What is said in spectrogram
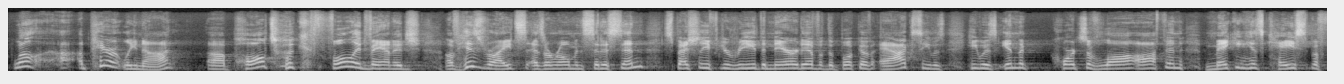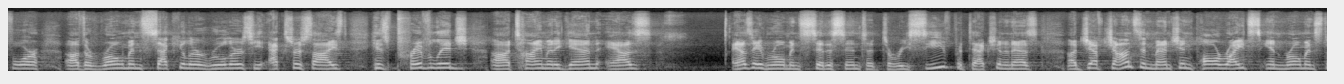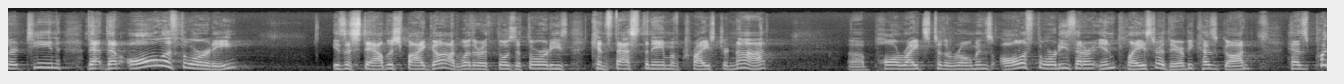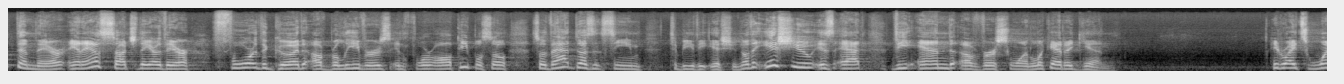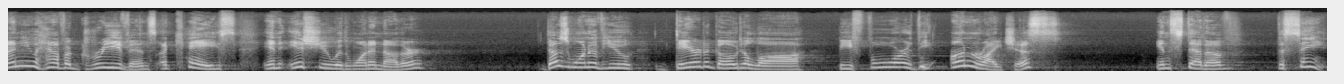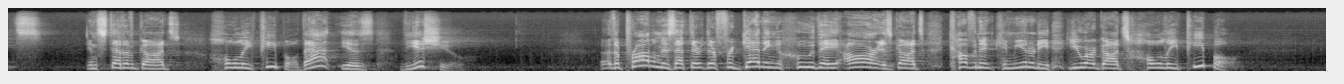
Well, uh, apparently not. Uh, Paul took full advantage of his rights as a Roman citizen, especially if you read the narrative of the book of Acts. He was, he was in the courts of law often, making his case before uh, the Roman secular rulers. He exercised his privilege uh, time and again as, as a Roman citizen to, to receive protection. And as uh, Jeff Johnson mentioned, Paul writes in Romans 13 that, that all authority is established by God, whether those authorities confess the name of Christ or not. Uh, Paul writes to the Romans all authorities that are in place are there because God has put them there, and as such, they are there for the good of believers and for all people. So, so that doesn't seem to be the issue. No, the issue is at the end of verse 1. Look at it again. He writes, When you have a grievance, a case, an issue with one another, does one of you dare to go to law before the unrighteous instead of the saints, instead of God's holy people? That is the issue. Uh, the problem is that they're, they're forgetting who they are as God's covenant community. You are God's holy people.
